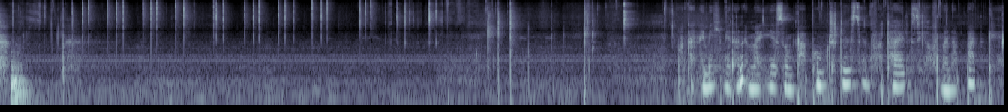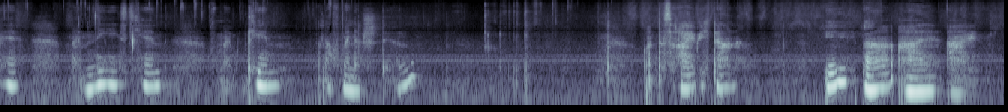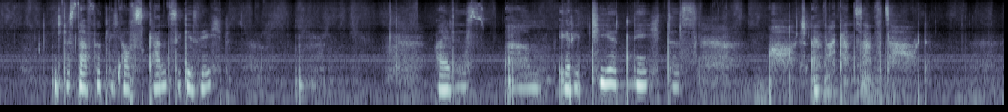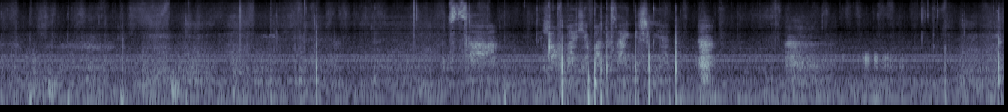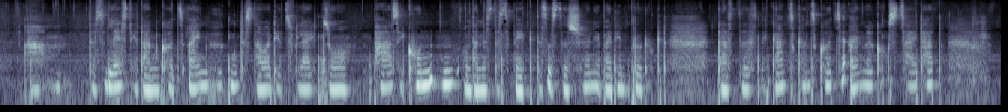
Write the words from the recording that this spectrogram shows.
Und dann nehme ich mir dann immer hier so ein paar Pumpstöße und verteile hier auf meiner Backe, Näschen, auf meinem Kinn und auf meiner Stirn. Und das reibe ich dann überall ein. Und das darf wirklich aufs ganze Gesicht, weil das ähm, irritiert nicht, das oh, ist einfach ganz sanft zur Haut. So, habe alles eingeschmiert. Ähm, das lässt ihr dann kurz einwirken. Das dauert jetzt vielleicht so ein paar Sekunden und dann ist das weg. Das ist das Schöne bei dem Produkt, dass das eine ganz, ganz kurze Einwirkungszeit hat.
